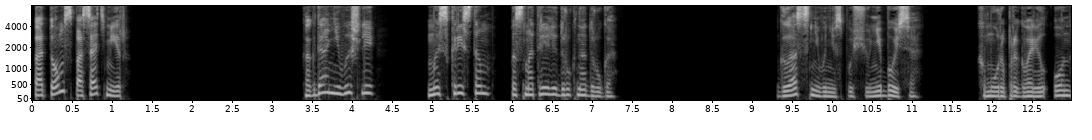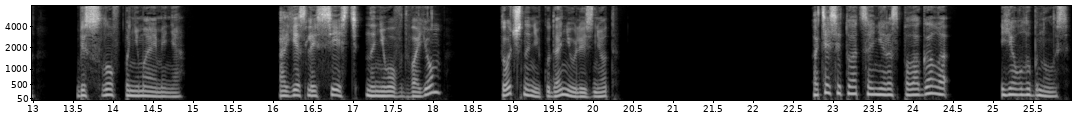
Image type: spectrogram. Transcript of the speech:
Потом спасать мир». Когда они вышли, мы с Кристом посмотрели друг на друга. «Глаз с него не спущу, не бойся», — хмуро проговорил он, без слов понимая меня. «А если сесть на него вдвоем, точно никуда не улизнет». Хотя ситуация не располагала, я улыбнулась.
